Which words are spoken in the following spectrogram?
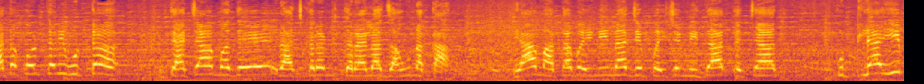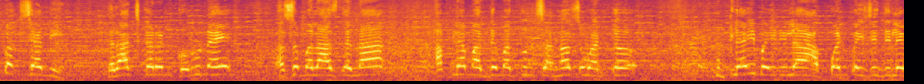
आता कोणतरी उठतं त्याच्यामध्ये राजकारण करायला जाऊ नका. या माता बहिणींना जे पैसे मिळतात त्याच्यात कुठल्याही पक्षाने राजकारण करू नये असं मला आज त्यांना आपल्या माध्यमातून सांगावंसं वाटतं. कुठल्याही बहिणीला आपण पैसे दिले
